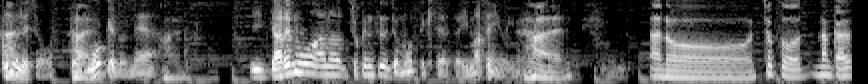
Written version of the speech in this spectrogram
込むでしょ、って思うけどね、はい。誰もあの直近通帳持ってきたやつはいませんよ今。はい。あのーちょっと、なんか、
